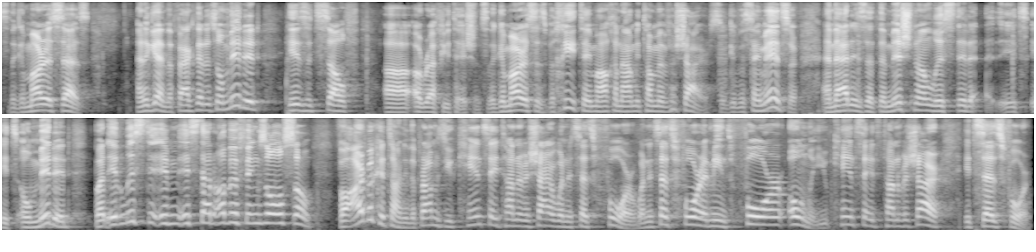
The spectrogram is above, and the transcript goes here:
So the Gemara says, and again, the fact that it's omitted is itself uh, a refutation. So the Gemara says. So give the same answer, and that is that the Mishnah listed it's it's omitted, but it listed it listed out other things also. For katani, the problem is you can't say tamev hashayir when it says four. When it says four, it means four only. You can't say it's tamev hashayir. It says four.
